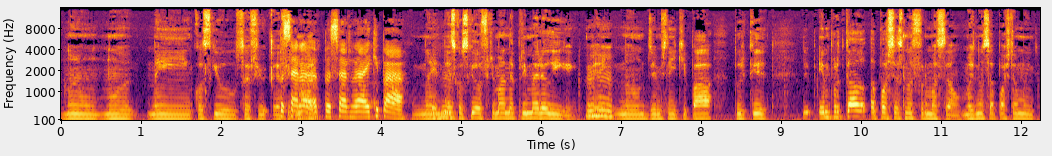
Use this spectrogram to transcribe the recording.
não, não, nem conseguiu se passar afirmar, a, passar à equipa A. Nem, uhum. nem se conseguiu afirmar na primeira liga. Uhum. Não dizemos na equipa A porque em Portugal aposta-se na formação, mas não se aposta muito.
